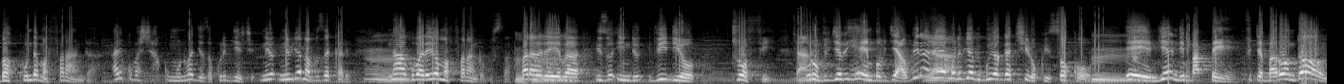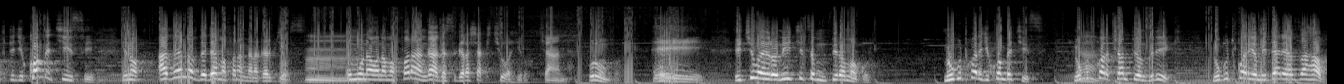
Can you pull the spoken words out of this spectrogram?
bakunda amafaranga. Ariko bashaka umuntu bageza kuri byinshi. Ni- ni byo navuze kare. Ntabwo bareba amafaranga gusa. Barareba izo individual trophy. Urumva ibyo bihembo byabo biriya bihembo ni byo biguha agaciro ku isoko. Eh ngende mbappe mfite baron d'or mfite igikombe cy'isi. At the end of the day amafaranga ntabwo ari byose. Umuntu abona amafaranga agasigara ashaka icyubahiro. Cyane. Urumva? Eh, icyubahiro ni iki se mu mupira w'amaguru? Ni ugutwara igikombe cy'isi. Ni ugutwara champions league. Ni ugutwara iyo midari ya zahabu.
